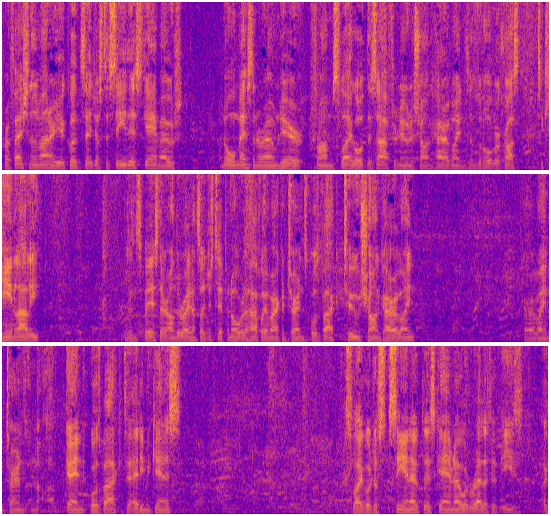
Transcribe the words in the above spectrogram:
professional manner, you could say, just to see this game out no messing around here from Sligo this afternoon as Sean Carabine sends it over across to Keane Lally. He's in space there on the right hand side, just tipping over the halfway mark and turns, goes back to Sean Carabine. Carabine turns and again goes back to Eddie McGuinness. Sligo just seeing out this game now with relative ease. A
